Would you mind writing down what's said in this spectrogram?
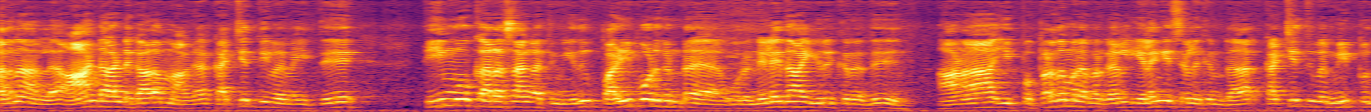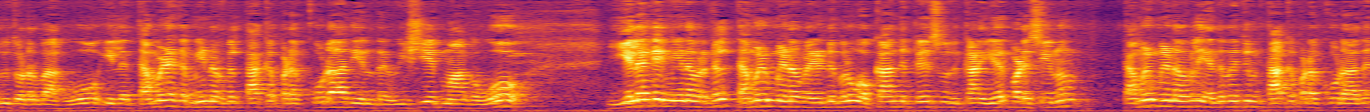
அதனால ஆண்டு ஆண்டு காலமாக கச்சத்தீவை வைத்து திமுக அரசாங்கத்தின் மீது பழி போடுகின்ற ஒரு நிலைதான் இருக்கிறது. ஆனா இப்ப பிரதமர் அவர்கள் இலங்கை செல்கின்றார். கச்சத்தீவை மீட்பது தொடர்பாகவோ இல்ல தமிழக மீனவர்கள் தாக்கப்படக்கூடாது என்ற விஷயமாகவோ இலங்கை மீனவர்கள் தமிழ் மீனவர்கள் ரெண்டு பேரும் உட்கார்ந்து பேசுவதற்கான ஏற்பாடு செய்யணும். தமிழ் மீனவர்கள் எந்த விதத்திலும் தாக்கப்படக்கூடாது.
